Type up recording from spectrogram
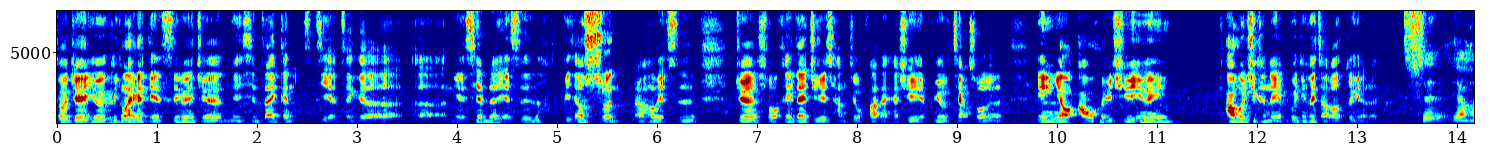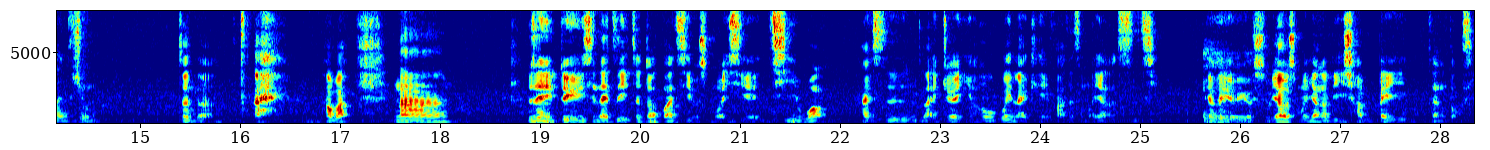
我觉得有另外一个点，是因为觉得你现在跟你自己的这个呃，你的现任也是比较顺，然后也是觉得说可以再继续长久发展下去，也不用讲说硬要熬回去，因为熬回去可能也不一定会找到对的人，是要很久，真的，哎，好吧，那就是你对于现在自己这段关系有什么一些期望，还是来觉得以后未来可以发生什么样的事情，也会有有要有什么样的里程碑这样的东西？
